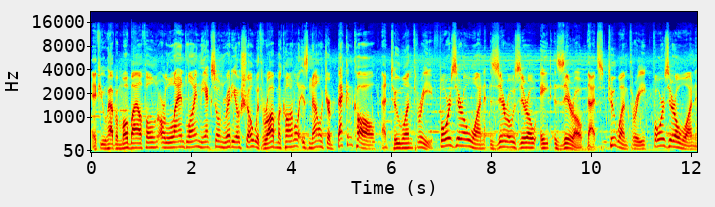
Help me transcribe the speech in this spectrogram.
If you have a mobile phone or landline, the Zone radio show with Rob McConnell is now at your beck and call at 213 401 0080. That's 213 401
